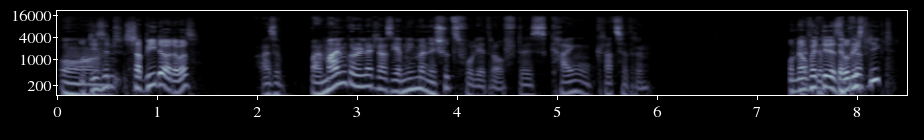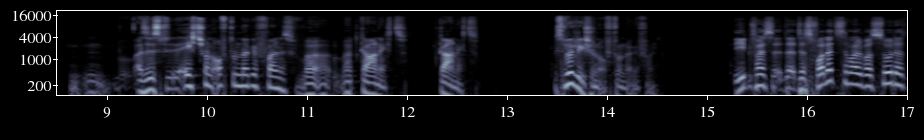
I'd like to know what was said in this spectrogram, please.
Und, Und die sind stabiler, oder was? also bei meinem Gorilla Glas, ich habe nicht mal eine Schutzfolie drauf. Da ist kein Kratzer drin. Und auch wenn dir das runterfliegt? Also es ist echt schon oft runtergefallen. Es war, hat gar nichts. Gar nichts. Ist wirklich schon oft runtergefallen. Jedenfalls, das vorletzte Mal war es so, dass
